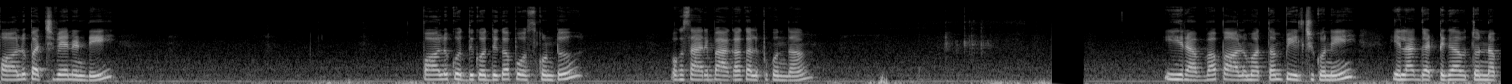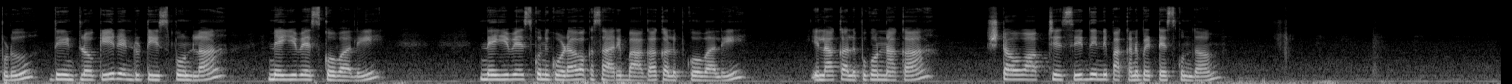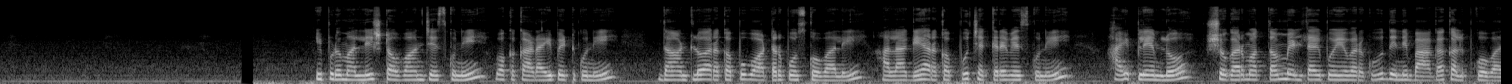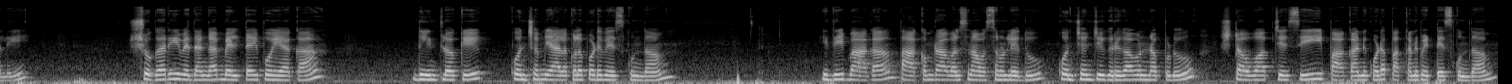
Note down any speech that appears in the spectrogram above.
పాలు పచ్చివేనండి. పాలు కొద్ది కొద్దిగా పోసుకుంటూ ఒకసారి బాగా కలుపుకుందాం. ఈ రవ్వ పాలు మొత్తం పీల్చుకొని ఇలా గట్టిగా అవుతున్నప్పుడు దీంట్లోకి రెండు టీ స్పూన్ల నెయ్యి వేసుకోవాలి. నెయ్యి వేసుకుని కూడా ఒకసారి బాగా కలుపుకోవాలి. ఇలా కలుపుకున్నాక స్టవ్ ఆఫ్ చేసి దీన్ని పక్కన పెట్టేసుకుందాం. ఇప్పుడు మళ్ళీ స్టవ్ ఆన్ చేసుకుని ఒక కడాయి పెట్టుకుని దాంట్లో అరకప్పు వాటర్ పోసుకోవాలి. అలాగే అరకప్పు చక్కెర వేసుకుని హై ఫ్లేమ్లో షుగర్ మొత్తం మెల్ట్ అయిపోయే వరకు దీన్ని బాగా కలుపుకోవాలి. షుగర్ ఈ విధంగా మెల్ట్ అయిపోయాక దీంట్లోకి కొంచెం యాలకుల పొడి వేసుకుందాం. ఇది బాగా పాకం రావాల్సిన అవసరం లేదు. కొంచెం జిగురుగా ఉన్నప్పుడు స్టవ్ ఆఫ్ చేసి ఈ పాకాన్ని కూడా పక్కన పెట్టేసుకుందాం.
